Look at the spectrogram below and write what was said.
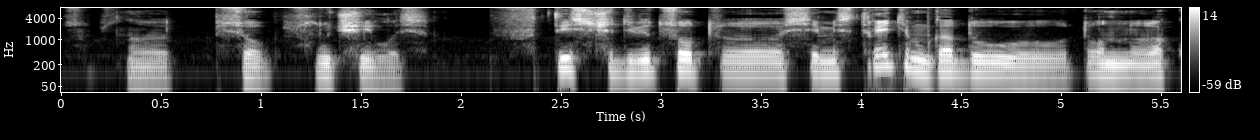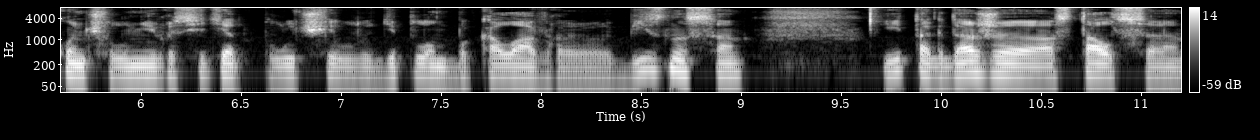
собственно, все случилось. В 1973 году он окончил университет, получил диплом бакалавра бизнеса, и тогда же остался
